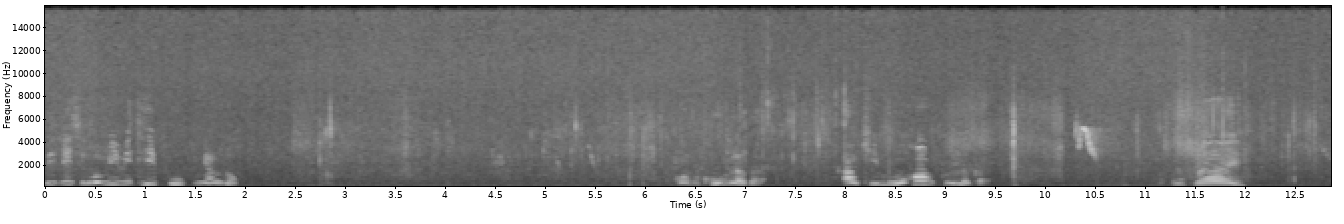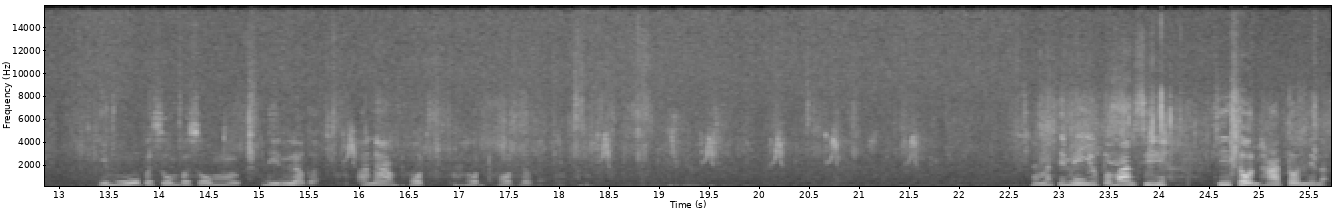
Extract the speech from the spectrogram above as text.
วิไอ้สิบ่มีวิธีปลูกหยังดอก ก้นคุ้มแล้วก็ เอาขี้หมูห้องคืนแล้วก็ปลูกเลยขี้หมูผสมผสมดินแล้วก็เอาน้ำหดหดหดแล้วก็มันติมีอยู่ประมาณสี่สี่ต้นหาต้นนี่แหละ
